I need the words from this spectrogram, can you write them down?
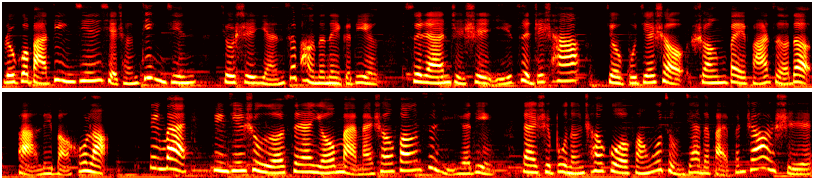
如果把定金写成定金，就是言字旁的那个定。虽然只是一字之差，就不接受双倍罚则的法律保护了。另外，定金数额虽然由买卖双方自己约定，但是不能超过房屋总价的百分之二十，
